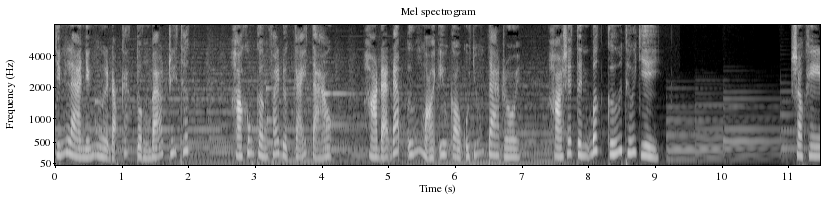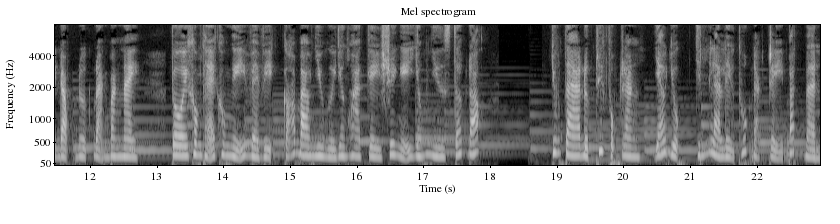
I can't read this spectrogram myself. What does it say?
chính là những người đọc các tuần báo trí thức. Họ không cần phải được cải tạo. Họ đã đáp ứng mọi yêu cầu của chúng ta rồi. Họ sẽ tin bất cứ thứ gì. Sau khi đọc được đoạn văn này, tôi không thể không nghĩ về việc có bao nhiêu người dân hoa kỳ suy nghĩ giống như Sturdock. chúng ta được thuyết phục rằng giáo dục chính là liều thuốc đặc trị bách bệnh.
